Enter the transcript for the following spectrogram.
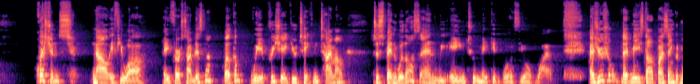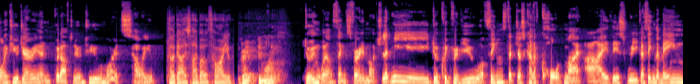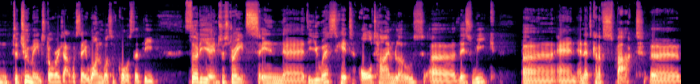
questions. Now, if you are a first time listener, welcome. We appreciate you taking time out to spend with us, and we aim to make it worth your while. As usual, let me start by saying good morning to you, Jerry, and good afternoon to you, Moritz. How are you? Hello, guys. Hi, both. How are you? Great. Good morning. Doing well, thanks very much. Let me do a quick review of things that just kind of caught my eye this week. I think the main, the two main stories I would say. One was, of course, that the 30 year interest rates in uh, the US hit all time lows uh, this week. Uh, and, and that's kind of sparked uh,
